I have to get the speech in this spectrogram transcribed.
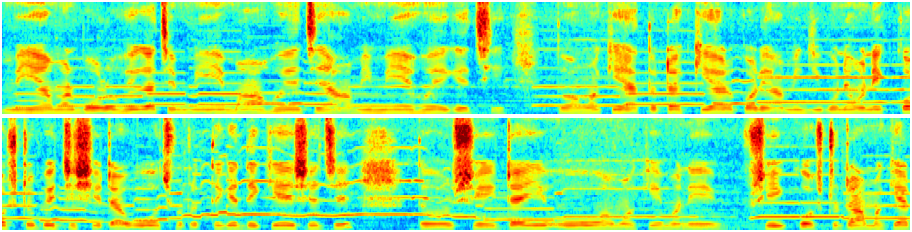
মেয়ে আমার বড় হয়ে গেছে, মেয়ে মা হয়েছে, আমি মেয়ে হয়ে গেছি। তো আমাকে এতটা কেয়ার করে, আমি জীবনে অনেক কষ্ট পেয়েছি, সেটা ও ছোটোর থেকে দেখে এসেছে। তো সেইটাই ও আমাকে মানে সেই কষ্টটা আমাকে আর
